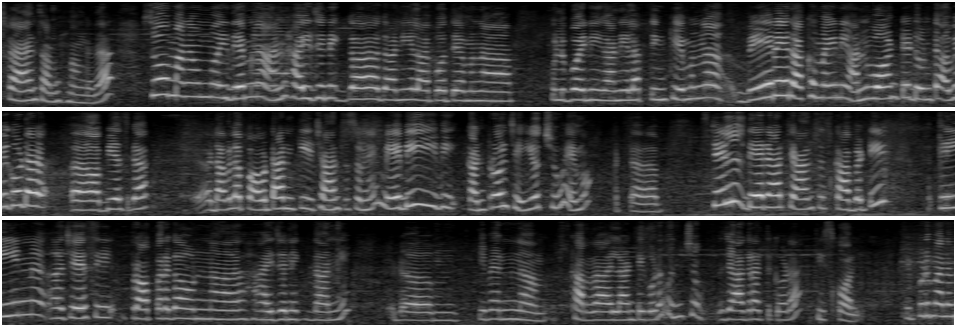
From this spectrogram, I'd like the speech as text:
స్ట్రాండ్స్ అంటున్నాం కదా. సో మనం ఇదేమైనా అన్హైజెనిక్గా కానీ లేకపోతే ఏమైనా కులిపోయినాయి కానీ లేకపోతే ఇంకేమన్నా వేరే రకమైన అన్వాంటెడ్ ఉంటే అవి కూడా ఆబ్వియస్గా డెవలప్ అవడానికి ఛాన్సెస్ ఉన్నాయి. మేబీ ఇవి కంట్రోల్ చేయొచ్చు ఏమో but still there are chances కాబట్టి క్లీన్ చేసి ప్రాపర్గా ఉన్న హైజెనిక్ దాన్ని ఈవెన్ కర్ర ఇలాంటివి కూడా కొంచెం జాగ్రత్త కూడా తీసుకోవాలి. ఇప్పుడు మనం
